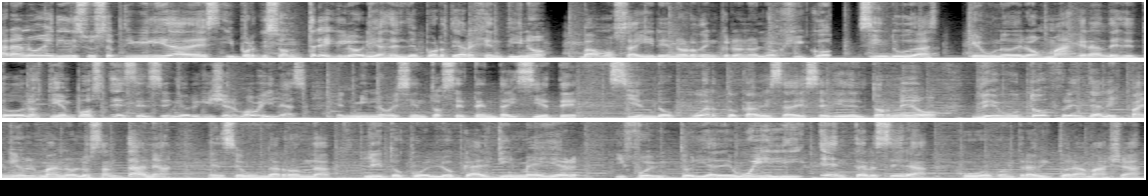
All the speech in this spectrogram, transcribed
Para no herir susceptibilidades y porque son tres glorias del deporte argentino, vamos a ir en orden cronológico. Sin dudas que uno de los más grandes de todos los tiempos es el señor Guillermo Vilas. En 1977, siendo cuarto cabeza de serie del torneo, debutó frente al español Manolo Santana. En segunda ronda le tocó el local Gene Mayer y fue victoria de Willy. En tercera jugó contra Víctor Amaya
